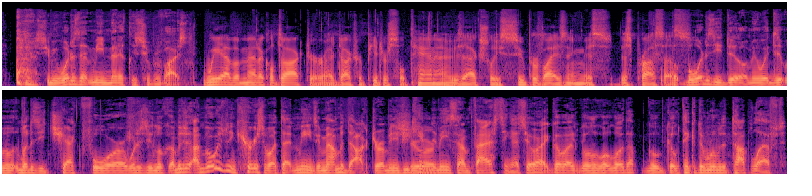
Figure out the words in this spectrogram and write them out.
Excuse me. What does that mean medically supervised? We have a medical doctor, uh, Dr. Peter Sultana, who's actually supervising this this process. But what does he do? I mean, what, what does he check for? What does he look? I mean, I've always been curious about what that means. I mean, I'm a doctor. I mean, if you came to me and said I'm fasting, I say, all right, go go go go, up, go, go take it to the room at the top left.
